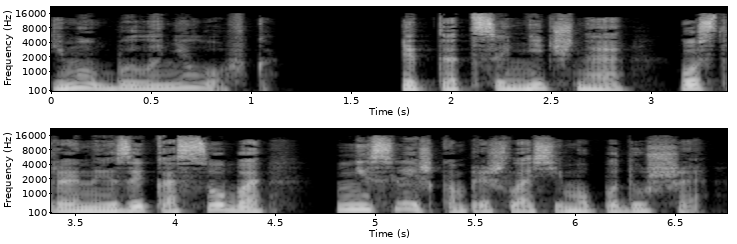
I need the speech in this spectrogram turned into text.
Ему было неловко. Эта циничная, острая на язык особа не слишком пришлась ему по душе —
